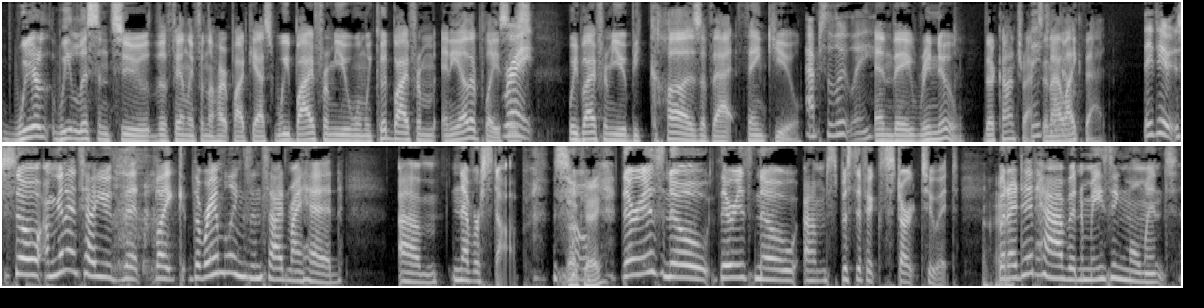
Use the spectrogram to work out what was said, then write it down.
we're we listen to the family from the heart podcast we buy from you when we could buy from any other places Right. We buy from you because of that thank you Absolutely. and they renew their contracts They and i like that They do. So I'm going to tell you that, like, the ramblings inside my head um, never stop. So Okay. there is no there is no um, specific start to it. Okay. But I did have an amazing moment.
